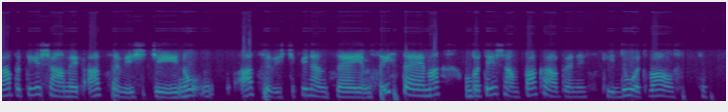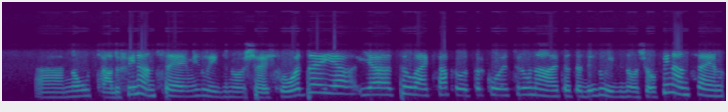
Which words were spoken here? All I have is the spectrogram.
tā patiešām ir atsevišķi, nu, atsevišķi finansējuma sistēma un patiešām pakāpeniski dot valsts nu, tādu finansējumu izlīdzinošai slodzei. Ja, ja cilvēks saprot, par ko es runāju, tad, tad izlīdzinošo finansējumu,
